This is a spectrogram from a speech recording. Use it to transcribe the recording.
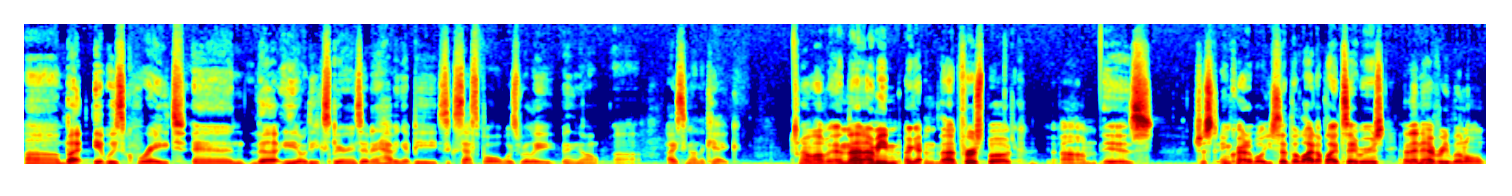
Um, but it was great, and the you know the experience of it, having it be successful was really you know uh, icing on the cake. I love it. And that, I mean, again, that first book um, is just incredible. You said the light up lightsabers, and then Mhm. every little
